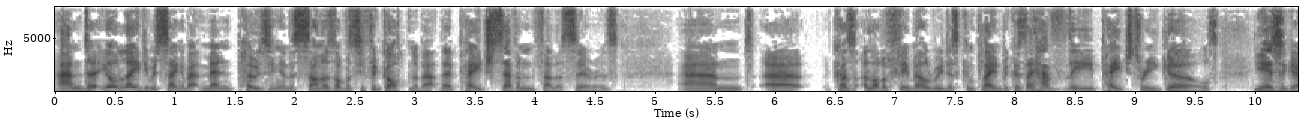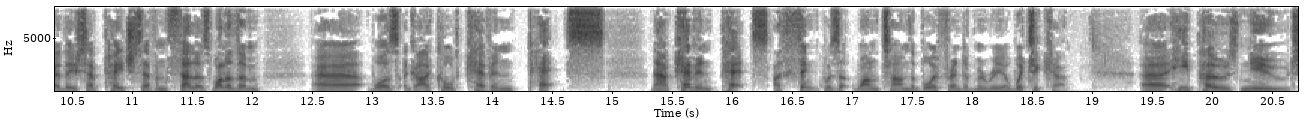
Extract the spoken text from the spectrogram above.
And uh, your lady was saying about men posing in the sun has obviously forgotten about their page seven fella series. And because uh, a lot of female readers complain because they have the page three girls. Years ago, they used to have page seven fellas. One of them uh, was a guy called Kevin Petts. Now, Kevin Petts, I think, was at one time the boyfriend of Maria Whittaker. Uh, he posed nude.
